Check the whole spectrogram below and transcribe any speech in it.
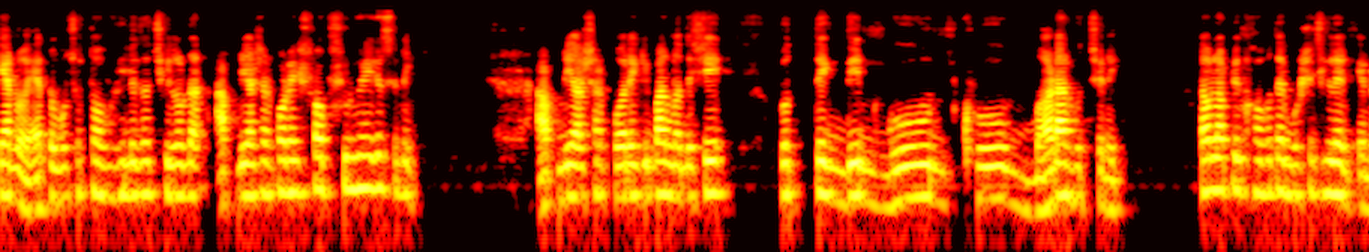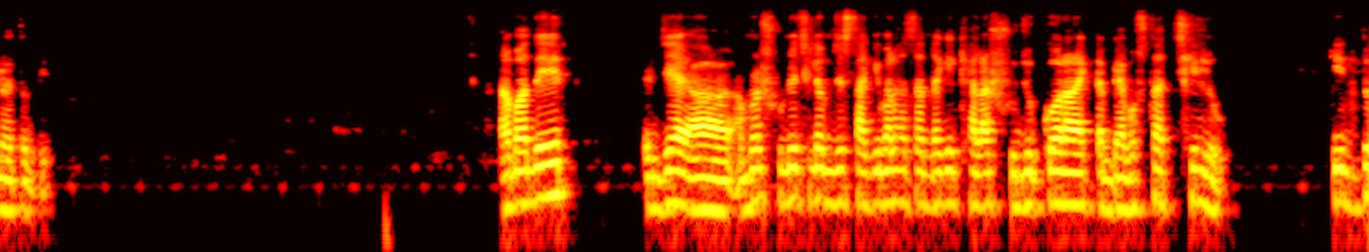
কেন? এত বছর তো অবহেলিত ছিল না। আপনি আসার পরে সব শুরু হয়ে গেছে নাকি? আপনি আসার পরে কি বাংলাদেশে প্রত্যেক দিন গুণ খুন মার্ডার হচ্ছে নাকি? তাহলে আপনি ক্ষমতায় বসেছিলেন কেন এতদিন? আমাদের যে আমরা শুনেছিলাম যে সাকিব আল হাসান নাকি খেলার সুযোগ করার একটা ব্যবস্থা ছিল। কিন্তু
